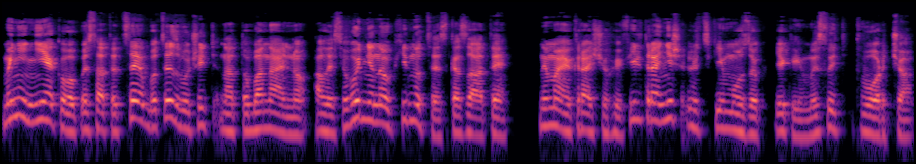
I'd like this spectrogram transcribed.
Мені ніяково писати це, бо це звучить надто банально, але сьогодні необхідно це сказати. Немає кращого фільтра, ніж людський мозок, який мислить творчо.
